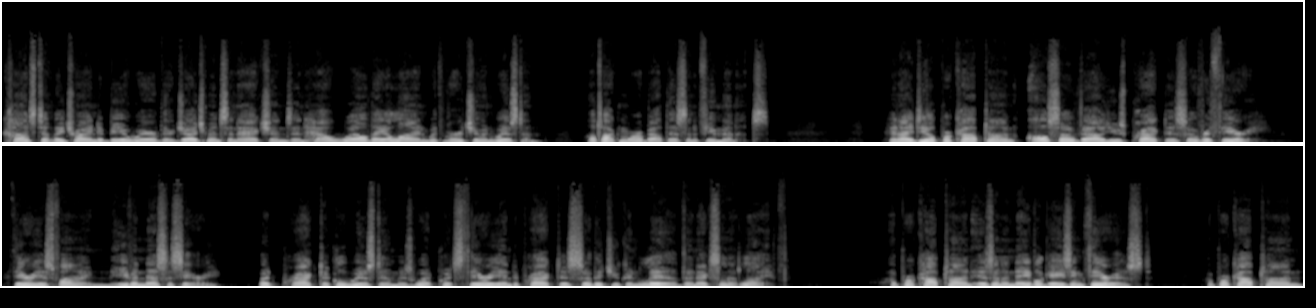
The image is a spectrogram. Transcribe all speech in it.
constantly trying to be aware of their judgments and actions and how well they align with virtue and wisdom. I'll talk more about this in a few minutes. An ideal prokopton also values practice over theory. Theory is fine, even necessary, but practical wisdom is what puts theory into practice so that you can live an excellent life. A prokopton isn't a navel gazing theorist. A prokopton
